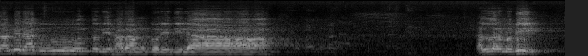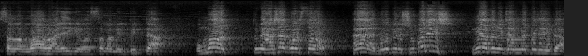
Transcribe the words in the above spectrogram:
নামের আগুন তুমি হারাম করে দিলা। আল্লাহর নবী সাল্লাল্লাহু আলাইহি ওয়াসাল্লামের পিঠটা উম্মত, তুমি আশা করছ হ্যাঁ নবীর সুপারিশ নিয়ে তুমি জান্নাতে যাইবা।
